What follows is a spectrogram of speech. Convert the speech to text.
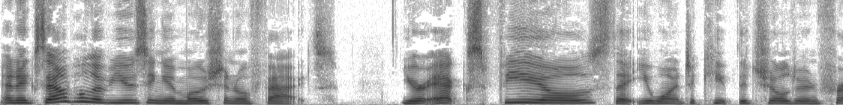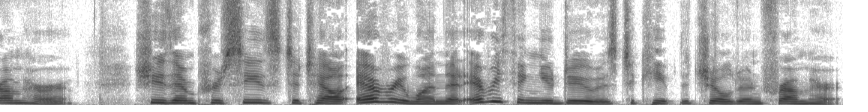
An example of using emotional facts your ex feels that you want to keep the children from her. She then proceeds to tell everyone that everything you do is to keep the children from her.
